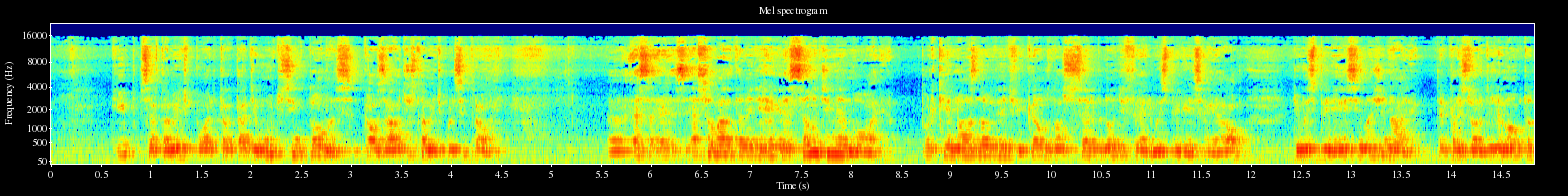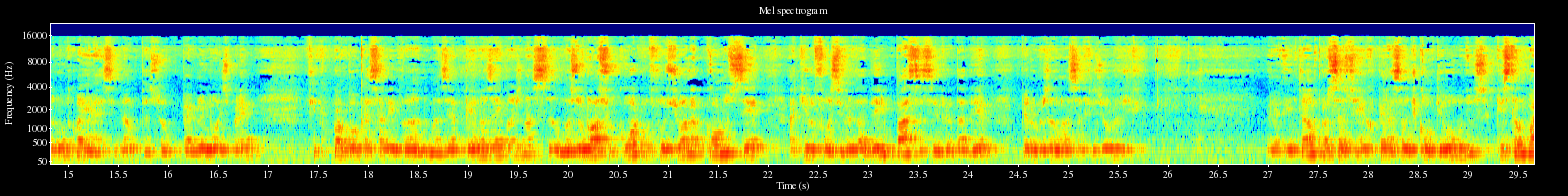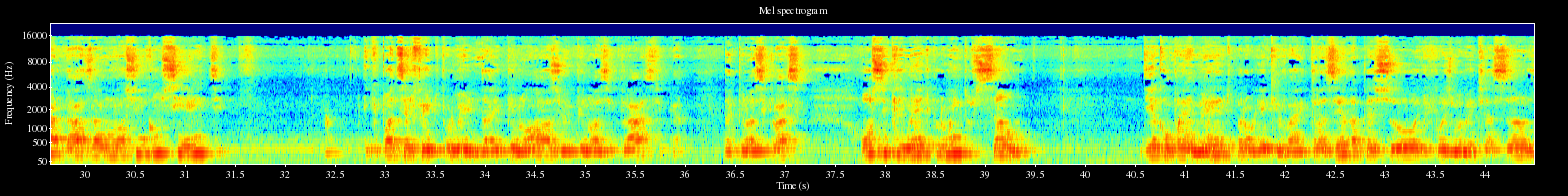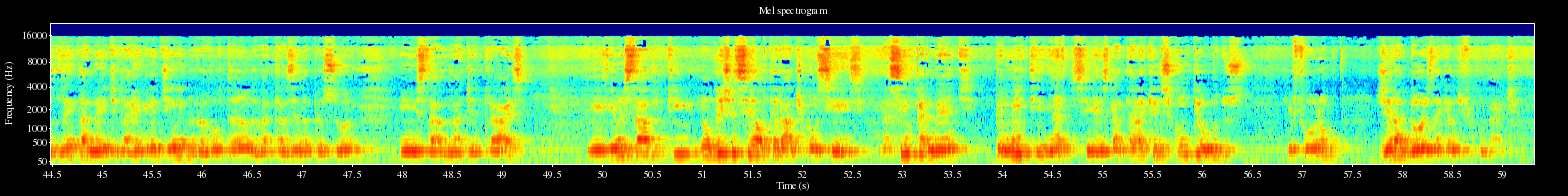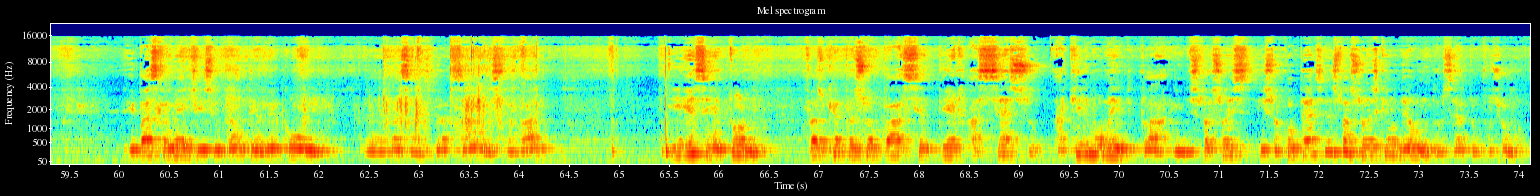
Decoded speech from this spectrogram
que certamente pode tratar de muitos sintomas causados justamente por esse trauma. Ah, essa é, é chamada também de regressão de memória, porque nós não identificamos, nosso cérebro não difere uma experiência real de uma experiência imaginária. Tem aquela história do limão que todo mundo conhece. Né? A pessoa pega o limão, espreme, fica com a boca salivando, mas é apenas a imaginação. Mas o nosso corpo funciona como se aquilo fosse verdadeiro e passa a ser verdadeiro, pelo menos na nossa fisiologia. É, então é um processo de recuperação de conteúdos que estão guardados lá no nosso inconsciente e que pode ser feito por meio da hipnose ou hipnose clássica, da hipnose clássica, ou simplesmente por uma indução de acompanhamento para alguém que vai trazendo a pessoa, depois de uma meditação, lentamente vai regredindo, vai voltando, vai trazendo a pessoa em estado lá de trás, e, e um estado que não deixa de ser alterado de consciência. E assim permite, permite né, se resgatar aqueles conteúdos que foram geradores daquela dificuldade. E basicamente isso então tem a ver com é, essa respiração, esse trabalho, e esse retorno faz com que a pessoa passe a ter acesso àquele momento. Claro, em situações isso acontece, em situações que não deu, não deu certo, não funcionou.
